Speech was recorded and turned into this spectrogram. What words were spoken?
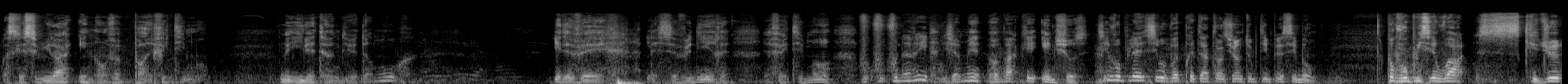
Parce que celui-là, il n'en veut pas, effectivement. Mais il est un Dieu d'amour. Il devait laisser venir, effectivement. Vous, vous n'avez jamais remarqué une chose. S'il vous plaît, si vous pouvez prêter attention un tout petit peu, c'est bon pour que vous puissiez voir ce que Dieu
